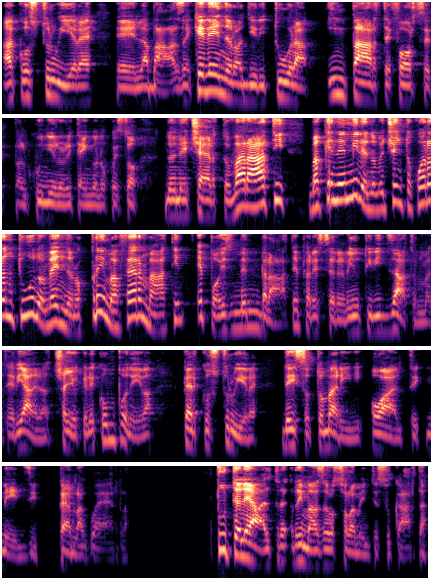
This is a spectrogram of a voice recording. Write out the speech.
a costruire eh, la base, che vennero addirittura in parte, forse alcuni lo ritengono questo non è certo, varati, ma che nel 1941 vennero prima fermati e poi smembrate per essere riutilizzato il materiale, l'acciaio che le componeva, per costruire dei sottomarini o altri mezzi per la guerra. Tutte le altre rimasero solamente su carta.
